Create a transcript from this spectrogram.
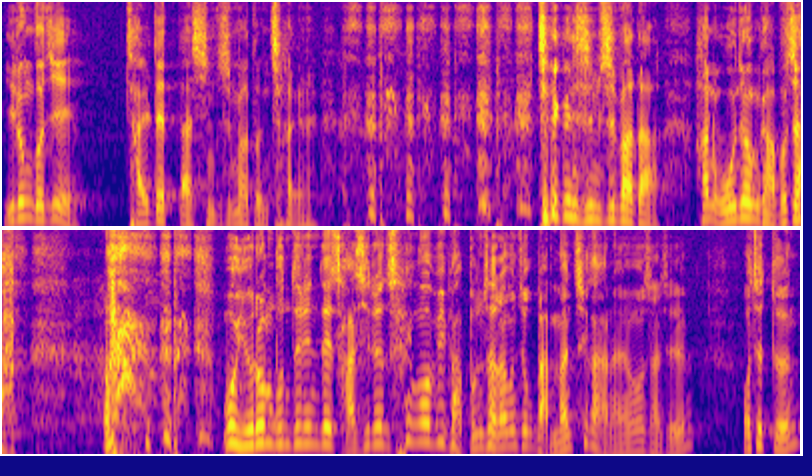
이런 거지. 잘 됐다 심심하던 차에 최근 심심하다 한 5년 가보자 뭐 이런 분들인데 사실은 생업이 바쁜 사람은 좀 만만치가 않아요, 사실. 어쨌든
